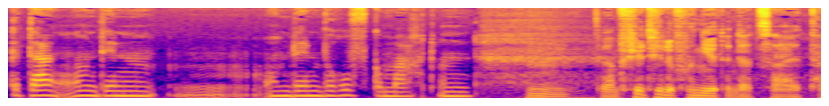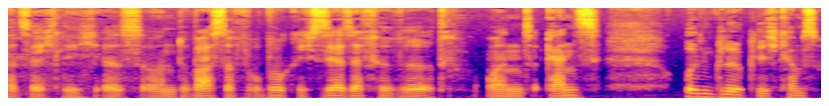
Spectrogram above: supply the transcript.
Gedanken um den, um den Beruf gemacht. Und hm. Wir haben viel telefoniert in der Zeit tatsächlich. Und du warst auch wirklich sehr, sehr verwirrt und ganz unglücklich, kamst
